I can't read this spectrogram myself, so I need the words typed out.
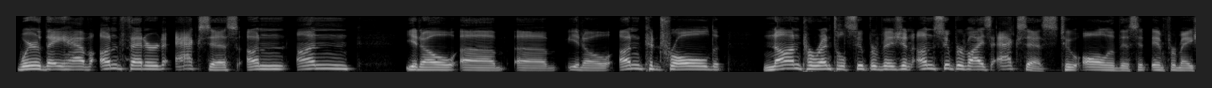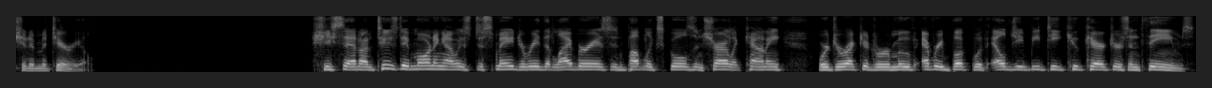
where they have unfettered access, un, un you know, uh, uh, you know, uncontrolled, non-parental supervision, unsupervised access to all of this information and material. She said, On Tuesday morning, I was dismayed to read that libraries in public schools in Charlotte County were directed to remove every book with LGBTQ characters and themes.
